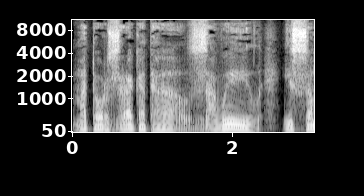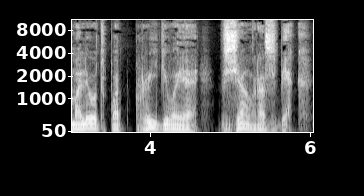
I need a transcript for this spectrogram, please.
Мотор зарокотал, завыл, и самолет, подпрыгивая, взял разбег.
